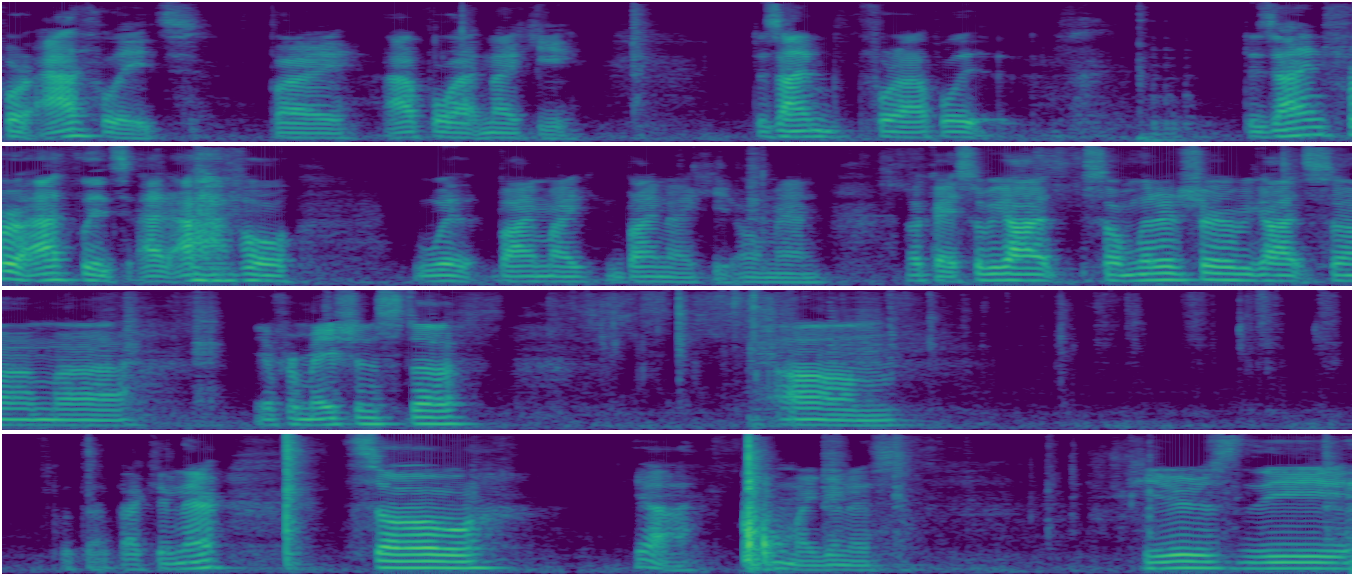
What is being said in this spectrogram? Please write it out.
for athletes by Apple at Nike designed for Apple, designed for athletes at Apple with by my by Nike. Oh man. Okay, so we got some literature, we got some uh, information stuff. Um, put that back in there. So, yeah. Oh my goodness. Here's the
